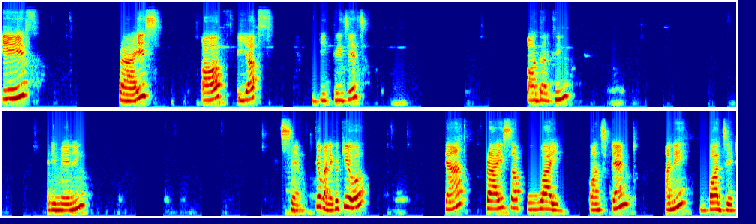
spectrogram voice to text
if price of x decreases, other thing remaining same त्यो भनेको के हो त्यहाँ प्राइस अफ वाइ कन्सटेन्ट अनि budget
